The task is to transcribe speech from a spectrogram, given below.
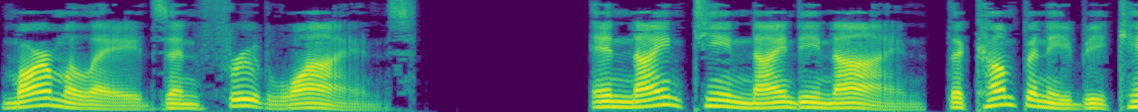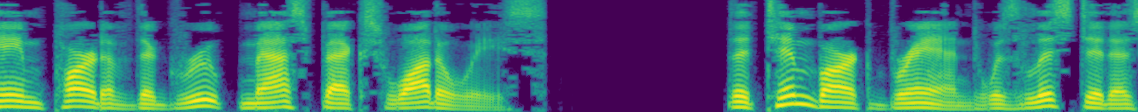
marmalades and fruit wines. In 1999, the company became part of the group Maspex Wadowice. The Tymbark brand was listed as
